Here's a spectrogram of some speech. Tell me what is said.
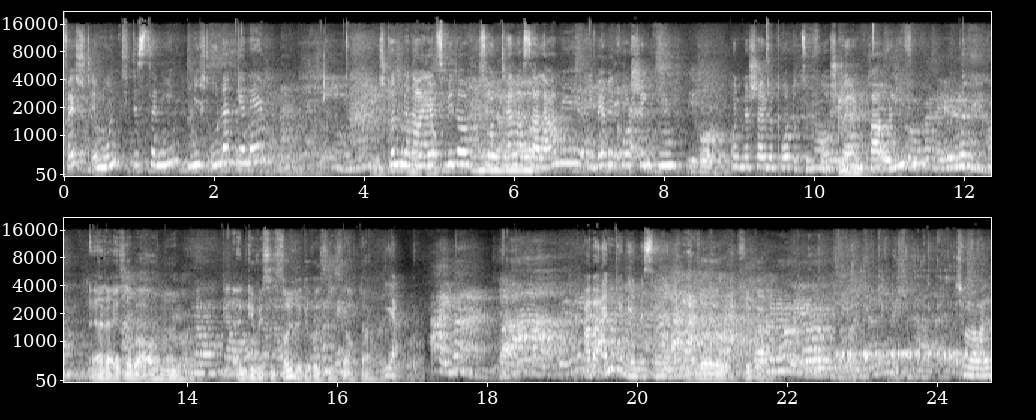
fest im Mund, das Tannin. Nicht unangenehm. Ich könnte mir da jetzt wieder so einen Teller Salami, Iberico-Schinken und eine Scheibe Brot dazu vorstellen. Ein paar Oliven. Ja, da ist aber auch eine, ein gewisses Säuregerüst ist auch da. Ja. Aber angenehm ist Säure. Also super. Solabal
